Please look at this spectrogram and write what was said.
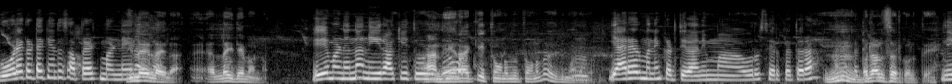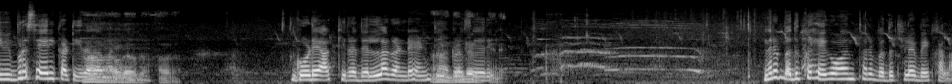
ಗೋಡೆ ಕಟ್ಟಕ್ಕೆ ಅಂತ ಸಪ್ರೇಟ್ ಮಣ್ಣೆ ಇಲ್ಲ ಇಲ್ಲ ಇಲ್ಲ. ಎಲ್ಲ ಇದೇ ಮಣ್ಣು. ಇದೇ ಮಣ್ಣನ್ನ ನೀರು ಹಾಕಿ ಹಾಂ ತುಳಿದು ನೀರು ಹಾಕಿ ತೊಳೆದು ತೊಳೆದು ಇದು ಮಾಡೋದು. ಯಾರ್ಯಾರ ಮನೆ ಕಟ್ತೀರಾ? ನಿಮ್ಮ ಅವರು ಸೇರ್ಕೋತಾರ? ಹ್ಞೂ ಬರಾಳು ಸೇರ್ಕೊಳ್ತೀವಿ. ನೀವಿಬ್ರು ಸೇರಿ ಕಟ್ಟಿರೋದ ಹಾಂ ಮನೆ? ಹೌದು ಹೌದು. ಗೋಡೆ ಹಾಕಿರೋದೆಲ್ಲ ಗಂಡ ಹೆಂಡತಿ ಇಬ್ಬರು ಸೇರಿ. ಅಂದರೆ ಬದುಕು ಹೇಗೋ ಅಂತಾರೆ ಬದುಕಲೇಬೇಕಲ್ಲ.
